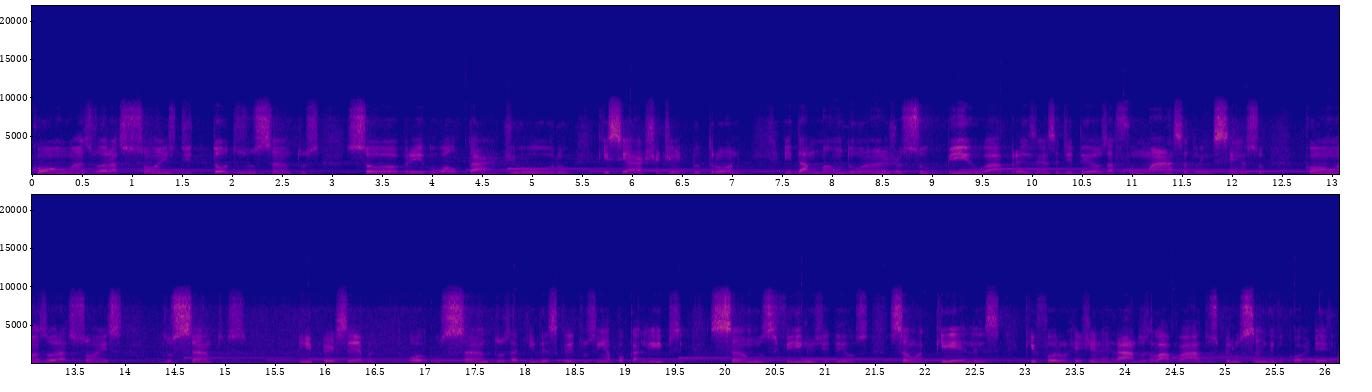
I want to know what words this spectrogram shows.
com as orações de todos os santos sobre o altar de ouro que se acha diante do trono. E da mão do anjo subiu à presença de Deus a fumaça do incenso com as orações dos santos. E perceba, os santos aqui descritos em Apocalipse são os filhos de Deus, são aqueles que foram regenerados, lavados pelo sangue do Cordeiro.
